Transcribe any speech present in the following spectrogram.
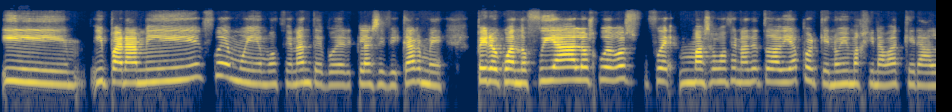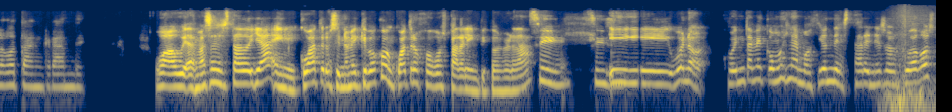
y, para mí fue muy emocionante poder clasificarme, pero cuando fui a los Juegos fue más emocionante todavía porque no me imaginaba que era algo tan grande. Wow, además has estado ya en cuatro, si no me equivoco, en cuatro Juegos Paralímpicos, ¿verdad? Sí, sí. sí. Y bueno, cuéntame cómo es la emoción de estar en esos Juegos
